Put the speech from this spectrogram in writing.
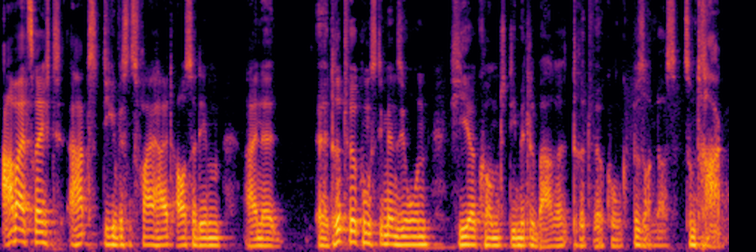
Arbeitsrecht hat die Gewissensfreiheit außerdem eine äh, Drittwirkungsdimension. Hier kommt die mittelbare Drittwirkung besonders zum Tragen.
